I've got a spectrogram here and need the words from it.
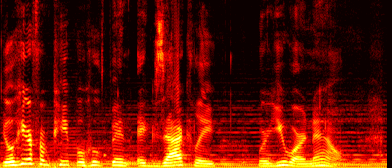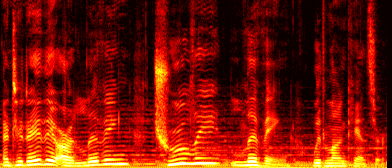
You'll hear from people who've been exactly where you are now. And today they are living, truly living with lung cancer.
